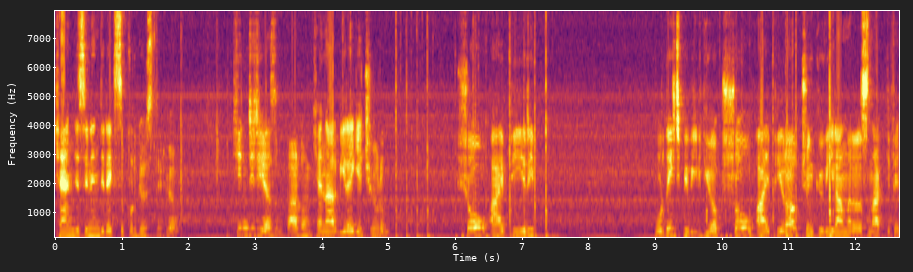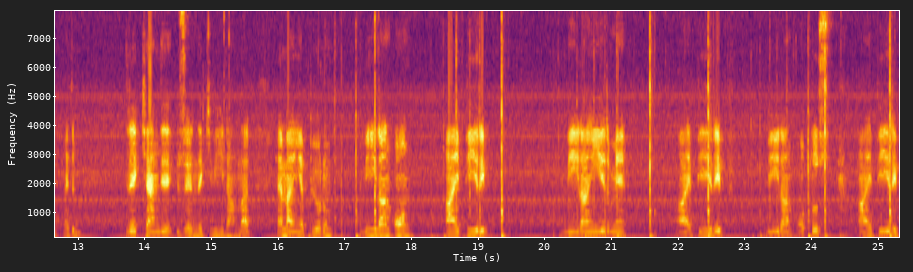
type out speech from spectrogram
Kendisinin direkt 0 gösteriyor. İkinci cihazım pardon kenar 1'e geçiyorum. Show IP RIP Burada hiçbir bilgi yok. Show IP route çünkü VLAN'lar arasında aktif etmedim. Direkt kendi üzerindeki VLAN'lar. Hemen yapıyorum. VLAN 10 IP RIP VLAN 20 IP RIP VLAN 30 IP RIP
